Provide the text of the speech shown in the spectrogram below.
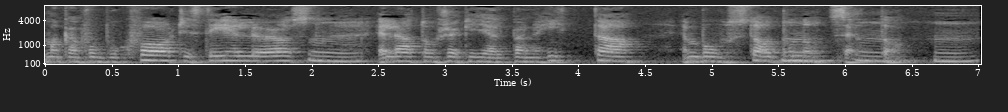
Man kan få bo kvar tills det är löst. Mm. Eller att de försöker hjälpa en att hitta en bostad på något sätt. Då. Mm.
